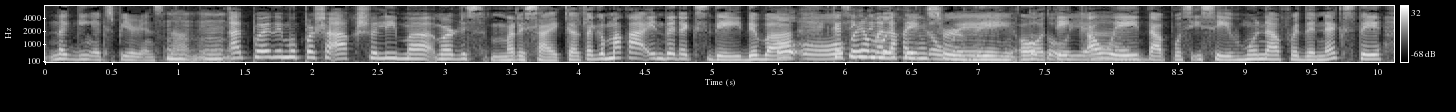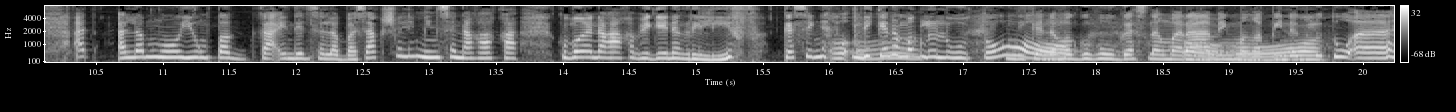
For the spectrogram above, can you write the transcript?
naging experience namin. Mm-hmm. At pwede mo pa siya actually ma- ma-recycle. Talaga makain the next day, di ba? Oo, Kasi nga malaki yung serving. O, take yan. away, tapos i-save mo na for the next day. At alam mo, yung pagkain din sa labas, actually, minsan nakaka, kumbaga nakakabigay ng relief. Kasi nga, Oo. hindi ka na magluluto. Hindi ka na maghuhugas ng maraming Oo. mga pinaglutuan,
